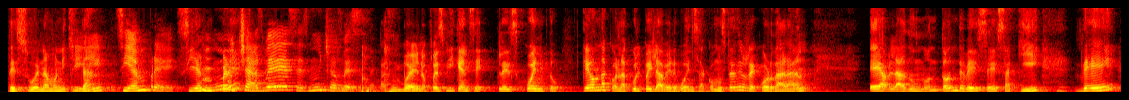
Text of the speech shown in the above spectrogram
¿Te suena, Moniquita? Sí, siempre. ¿Siempre? Muchas veces, muchas veces me pasa. Bueno, pues fíjense, les cuento. ¿Qué onda con la culpa y la vergüenza? Como ustedes recordarán, he hablado un montón de veces aquí de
